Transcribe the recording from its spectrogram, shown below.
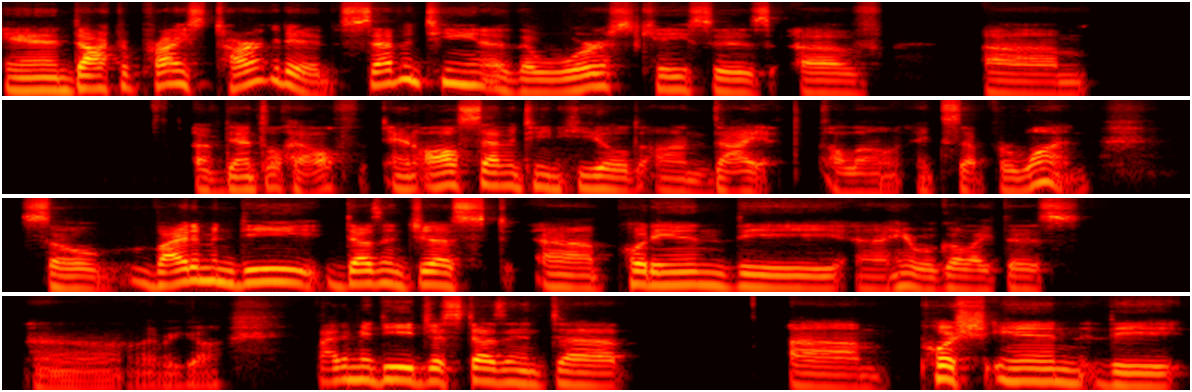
And Dr. Price targeted 17 of the worst cases of um, of dental health, and all 17 healed on diet alone, except for one. So vitamin D doesn't just uh, put in the uh, here we'll go like this. Uh, there we go vitamin D just doesn't uh, um, push in the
